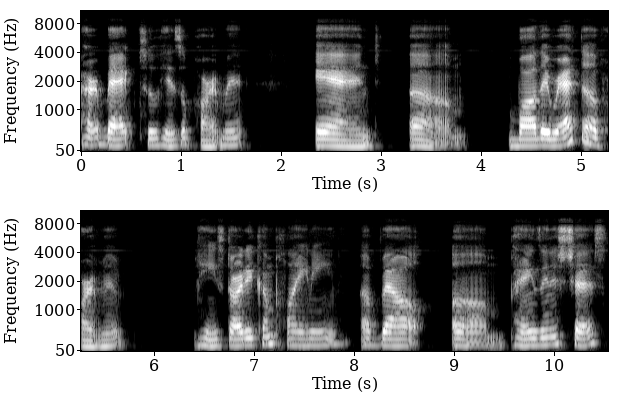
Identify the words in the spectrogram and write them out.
her back to his apartment and um while they were at the apartment he started complaining about um pains in his chest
